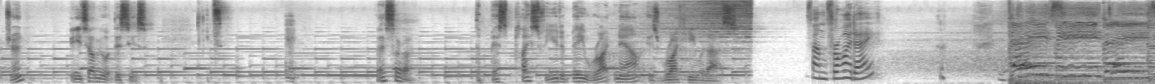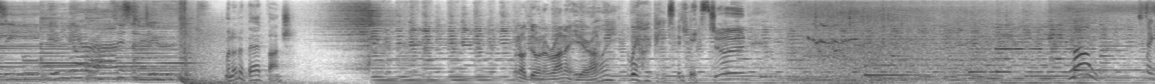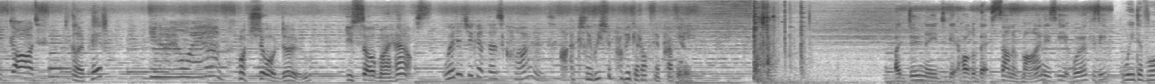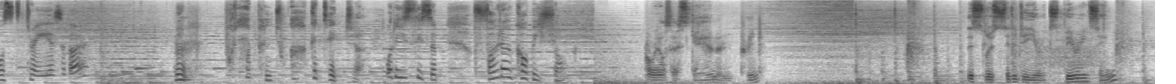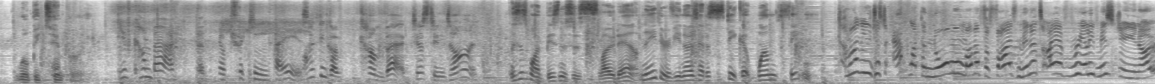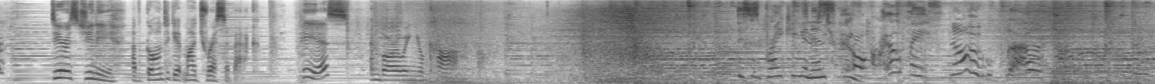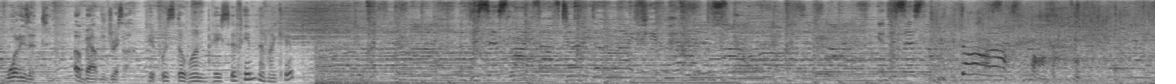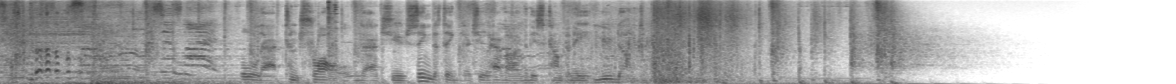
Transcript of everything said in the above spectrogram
right, June. Can you tell me what this is? It's... That's all right. The best place for you to be right now is right here with us. Fun Friday. Daisy, Daisy, give me your eyes to do. We're not a bad bunch. We're not doing a runner here, are we? We're hoping to, yes. June! God. Hello, Pet. You know who I am. I sure do. You sold my house. Where did you get those clothes? Uh, actually, we should probably get off their property. I do need to get hold of that son of mine. Is he at work, is he? We divorced three years ago. Mum, what happened to architecture? What is this, a photocopy shop? Or we also scan and print. This lucidity you're experiencing will be temporary. You've come back at a tricky phase. I think I've come back just in time. This is why businesses slow down. Neither of you knows how to stick at one thing. Can't you just act like a normal mother for five minutes? I have really missed you, you know? Dearest Ginny, I've gone to get my dresser back. P.S. I'm borrowing your car. This is breaking and entering. Oh, help me! No! What is it about the dresser? It was the one piece of him that I kept. This is life after the life you had. Yeah, this is This is life. All that control that you seem to think that you have over this company, you don't.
